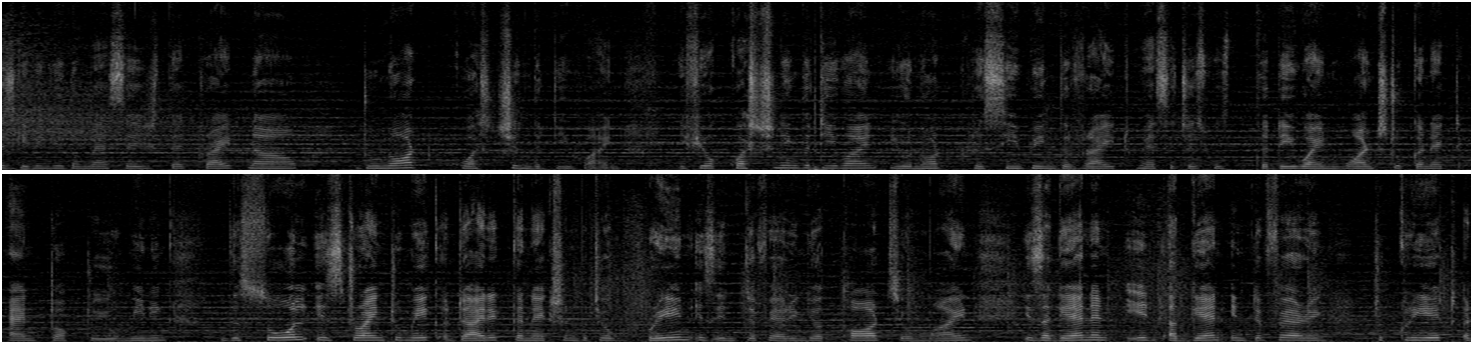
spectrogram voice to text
is giving you the message that right now do not question the divine if you're questioning the divine you're not receiving the right messages with the divine wants to connect and talk to you. Meaning the soul is trying to make a direct connection but your brain is interfering your thoughts your mind is again and it again interfering to create a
